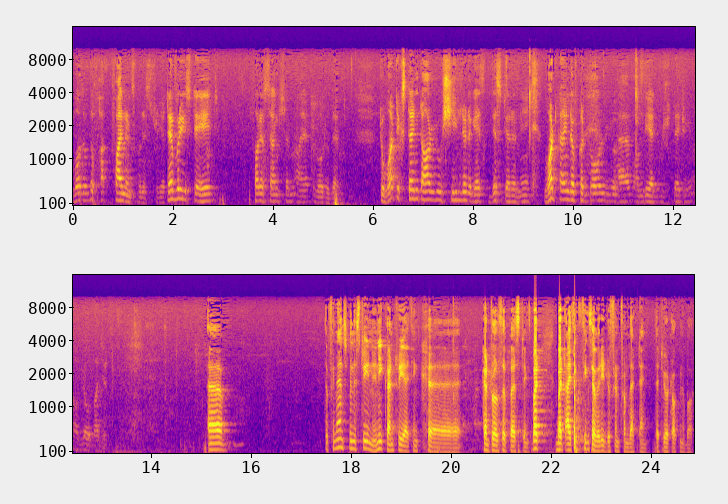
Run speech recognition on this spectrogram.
was of the Finance Ministry. At every stage, for a sanction, I had to go to them. To what extent are you shielded against this tyranny? What kind of control do you have on the administration of your budget? Uh, the finance ministry in any country, I think, uh, controls the purse strings. But, but I think things are very different from that time that you're talking about.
